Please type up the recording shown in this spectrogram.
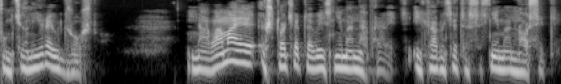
funkcioniraju u društvu. Na vama je što ćete vi s njima napraviti i kako ćete se s njima nositi.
